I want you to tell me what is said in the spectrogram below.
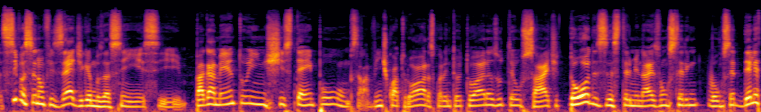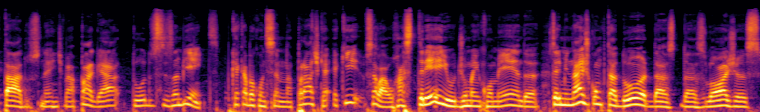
Se você não fizer, digamos assim, esse pagamento em X tempo, sei lá, 24 horas, 48 horas, o teu site, todos esses terminais vão ser, vão ser deletados, né? A gente vai apagar todos esses ambientes. O que acaba acontecendo na prática é que, sei lá, o rastreio de uma encomenda, os terminais de computador das, das lojas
